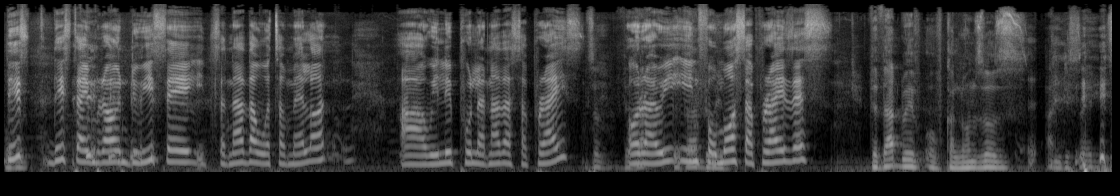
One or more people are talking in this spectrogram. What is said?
This this time round, do we say it's another watermelon? Uh, will he pull another surprise, So or third- are we in for wave. more surprises? the third wave of Kalonzo's undecided.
